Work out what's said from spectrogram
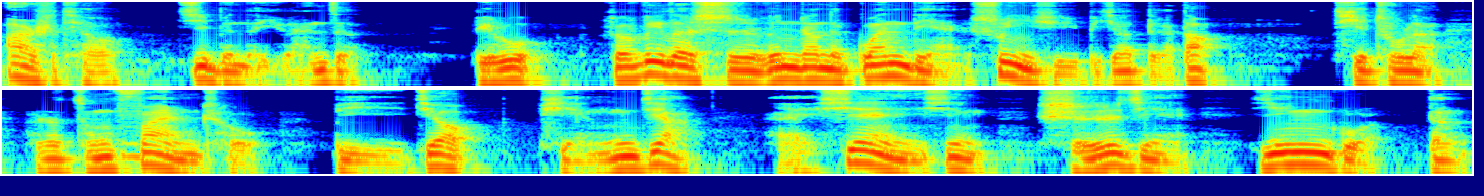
二十条基本的原则。比如说，为了使文章的观点顺序比较得当，提出了说从范畴、比较、评价、哎线性、时间、因果等，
